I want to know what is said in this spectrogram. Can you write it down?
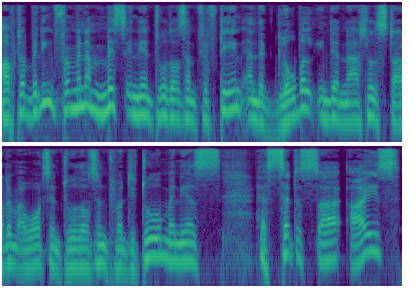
After winning Femina Miss India 2015 and the Global Indian National Stardom Awards in 2022, Manya has set his eyes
